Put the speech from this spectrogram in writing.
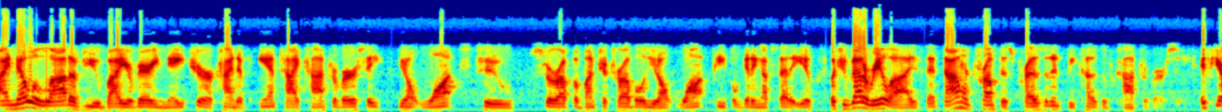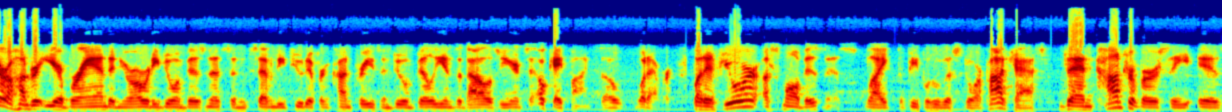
I know a lot of you by your very nature are kind of anti-controversy. You don't want to stir up a bunch of trouble. You don't want people getting upset at you. But you've got to realize that Donald Trump is president because of controversy. If you're a hundred year brand and you're already doing business in 72 different countries and doing billions of dollars a year and say, okay, fine, so whatever. But if you're a small business, like the people who listen to our podcast, then controversy is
